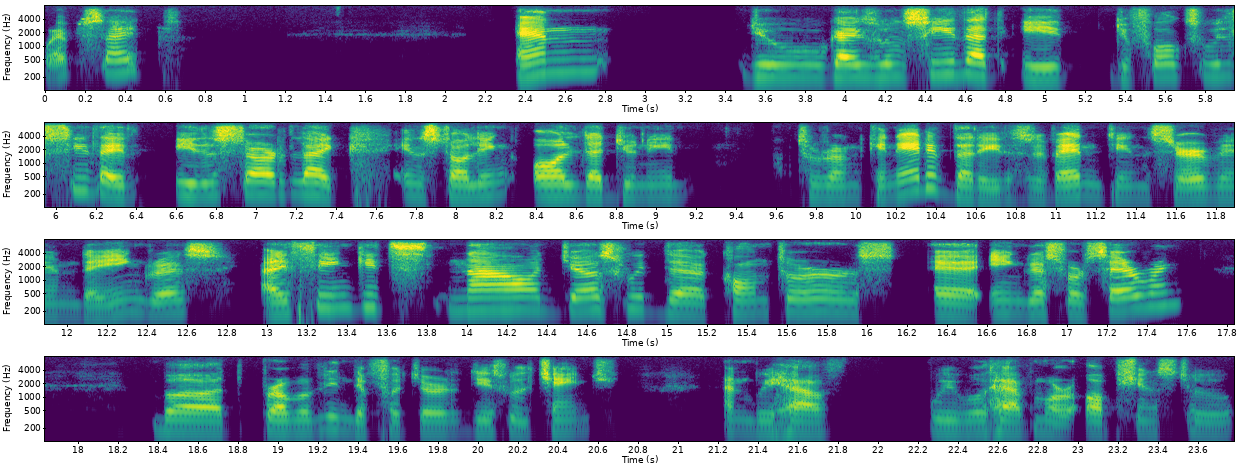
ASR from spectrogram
website. And you guys will see that it, you folks will see that it start like installing all that you need to run Knative, that is eventing, serving, the ingress. I think it's now just with the contours uh, ingress for serving, but probably in the future this will change, and we have we will have more options to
